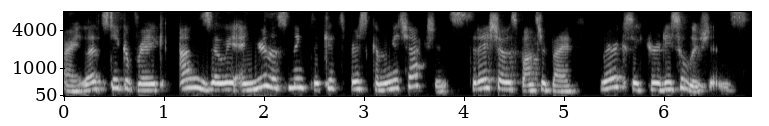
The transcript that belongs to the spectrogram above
All right, let's take a break. I'm Zoe, and you're listening to Kids First Coming Attractions. Today's show is sponsored by Merrick Security Solutions.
